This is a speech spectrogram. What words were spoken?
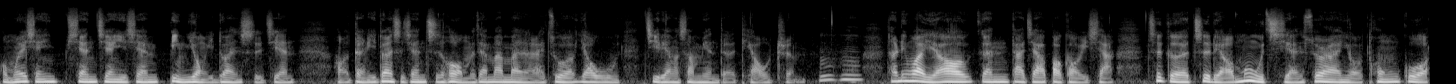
我们会先先建议先并用一段时间。好，等一段时间之后，我们再慢慢的来做药物剂量上面的调整。嗯哼。那另外也要跟大家报告一下，这个治疗目前虽然有通过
